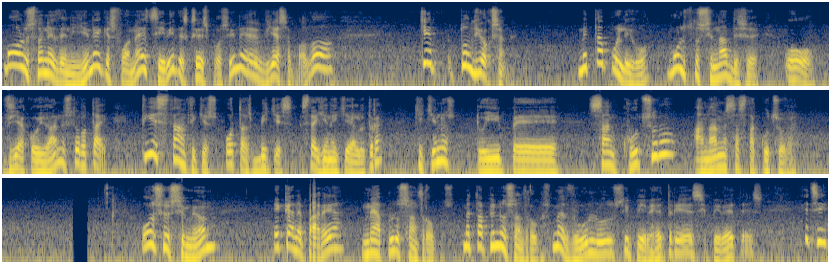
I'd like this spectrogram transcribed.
Μόλις τον είδαν οι γυναίκες, φωνέ, τσιρίδες, ξέρεις πώς είναι, βγαίνει από εδώ και τον διώξανε. Μετά από λίγο, μόλις το συνάντησε ο Διακοϊάννη, το ρωτάει: Τι αισθάνθηκες όταν μπήκες στα γυναικεία λουτρά, και εκείνος του είπε σαν κούτσουρο ανάμεσα στα κούτσουρα. Όσο ο Σιμεών έκανε παρέα με απλούς ανθρώπους, με ταπεινούς ανθρώπους, με δούλους, υπηρέτριες, υπηρέτες. Έτσι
